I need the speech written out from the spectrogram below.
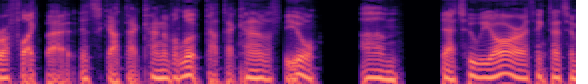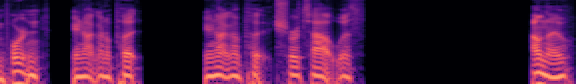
reflect that. It's got that kind of a look, got that kind of a feel. Um, that's who we are. I think that's important. You're not going to put you're not going to put shirts out with I don't know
